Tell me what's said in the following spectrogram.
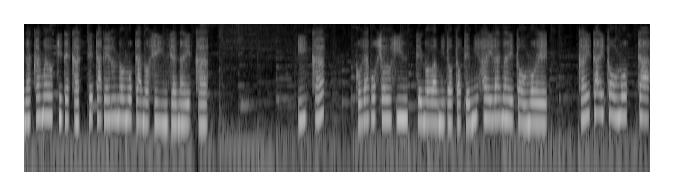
仲間内で買って食べるのも楽しいんじゃないか。いいか？コラボ商品ってのは二度と手に入らないと思え。買いたいと思った、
